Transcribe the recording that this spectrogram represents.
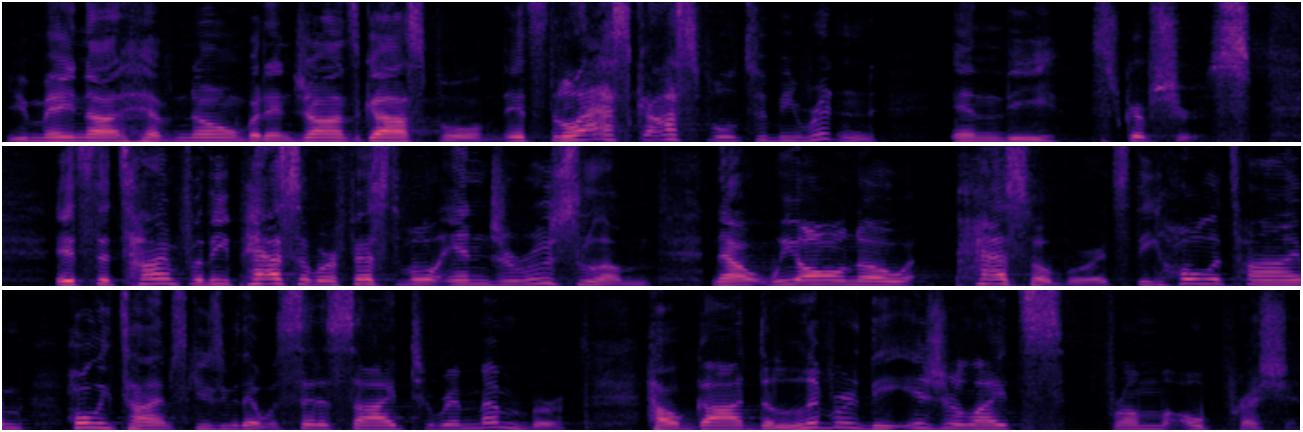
You may not have known, but in John's gospel, it's the last gospel to be written in the scriptures. It's the time for the Passover festival in Jerusalem. Now, we all know Passover. It's the holy time, holy time, excuse me, that was set aside to remember how God delivered the Israelites from oppression.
